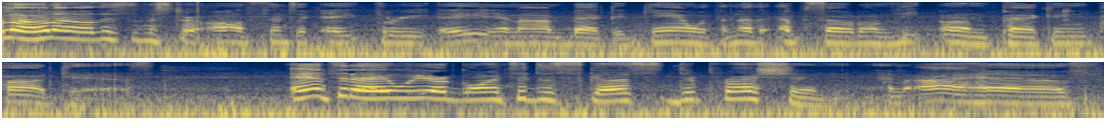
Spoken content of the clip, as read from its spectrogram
Hello, hello. This is Mr. Authentic 838, and I'm back again with another episode on the Unpacking Podcast. And today we are going to discuss depression. And I have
